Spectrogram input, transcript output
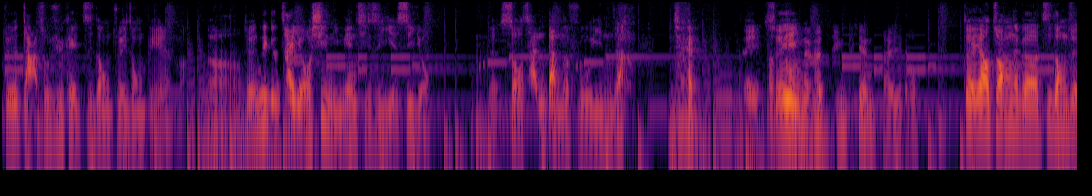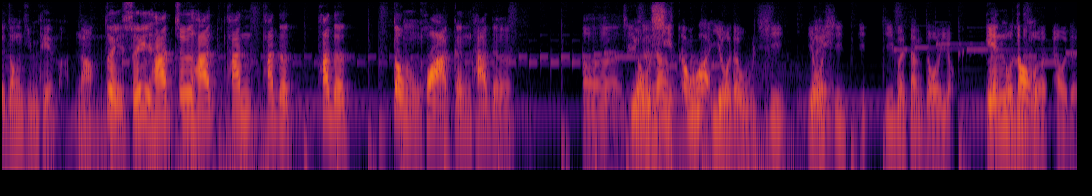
就是打出去可以自动追踪别人嘛？啊，就那个在游戏里面其实也是有手残党的福音这样，对对，所以那个镜片才有。对，要装那个自动追踪晶片嘛，然后、嗯、对，所以它就是它它它的它的动画跟它的呃游戏动画有的武器游戏基基本上都有联动得到的，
